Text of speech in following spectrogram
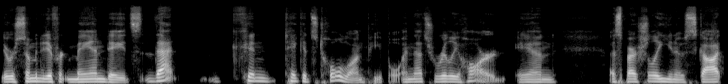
there were so many different mandates that can take its toll on people and that's really hard and especially you know scott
